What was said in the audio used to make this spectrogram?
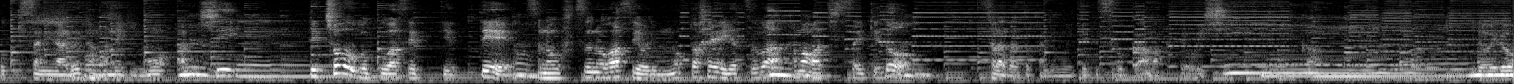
大きさになる玉ねぎもあるし、で超極早生って言って、うん。その普通の早生よりももっと早いやつは、うん。玉は小さいけど、サラダとかに向いててすごく甘くて美味しいとか、いろいろ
